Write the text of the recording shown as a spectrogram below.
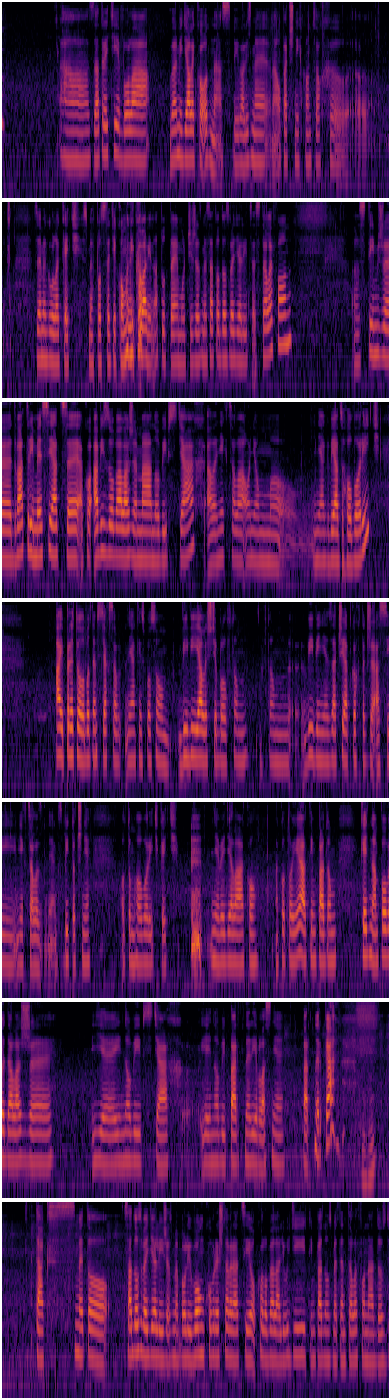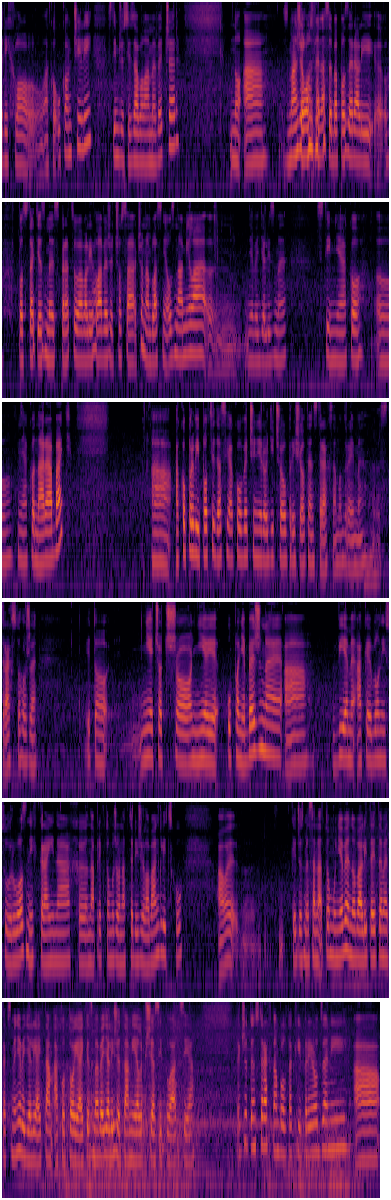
A za tretie bola veľmi ďaleko od nás. Bývali sme na opačných koncoch e, Zemegule, keď sme v podstate komunikovali na tú tému, čiže sme sa to dozvedeli cez telefón s tým, že 2-3 mesiace ako avizovala, že má nový vzťah, ale nechcela o ňom e, nejak viac hovoriť. Aj preto, lebo ten vzťah sa nejakým spôsobom vyvíjal, ešte bol v tom, v tom vývine začiatkoch, takže asi nechcela nejak zbytočne o tom hovoriť, keď nevedela, ako, ako to je. A tým pádom, keď nám povedala, že jej nový vzťah, jej nový partner je vlastne partnerka, mm-hmm. tak sme to sa dozvedeli, že sme boli vonku v reštaurácii okolo veľa ľudí, tým pádom sme ten telefonát dosť rýchlo ako ukončili, s tým, že si zavoláme večer. No a s manželom sme na seba pozerali, e, v podstate sme spracovávali v hlave, že čo, sa, čo nám vlastne oznámila. E, nevedeli sme s tým nejako, e, nejako narábať. A ako prvý pocit, asi ako u väčšiny rodičov, prišiel ten strach samozrejme. Strach z toho, že je to niečo, čo nie je úplne bežné a vieme, aké vlny sú v rôznych krajinách, napriek tomu, že ona vtedy žila v Anglicku. Ale keďže sme sa na tomu nevenovali tej téme, tak sme nevedeli aj tam, ako to je, aj keď sme vedeli, že tam je lepšia situácia. Takže ten strach tam bol taký prirodzený a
